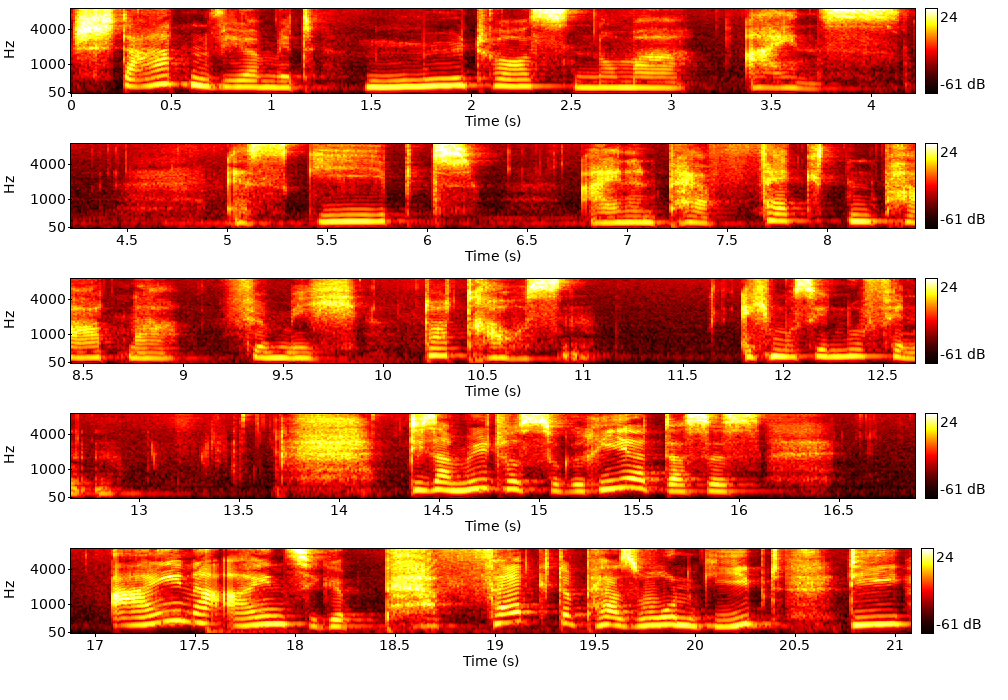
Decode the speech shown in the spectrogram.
starten wir mit Mythos Nummer 1. Es gibt einen perfekten Partner für mich dort draußen. Ich muss ihn nur finden. Dieser Mythos suggeriert, dass es eine einzige perfekte Person gibt, die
